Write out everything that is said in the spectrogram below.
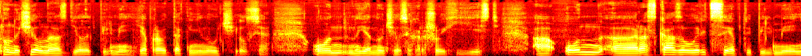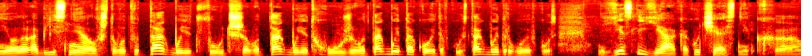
Он учил нас делать пельмени. Я, правда, так и не научился. Он, ну, я научился хорошо их есть. А он а, рассказывал рецепты пельменей. Он объяснял, что вот, вот так будет лучше, вот так будет хуже, вот так будет такой-то вкус, так будет другой вкус. Если я, как участник, э,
